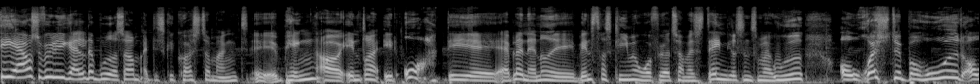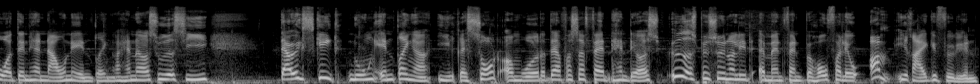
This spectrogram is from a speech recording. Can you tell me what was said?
Det er jo selvfølgelig ikke alle, der bryder sig om, at det skal koste så mange øh, penge at ændre et ord. Det øh, er blandt andet øh, Venstres klimaordfører Thomas Danielsen, som er ude og ryste på hovedet over den her navneændring. Og han er også ude at sige, der er jo ikke sket nogen ændringer i resortområdet, og derfor så fandt han det også yderst besynderligt, at man fandt behov for at lave om i rækkefølgen.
